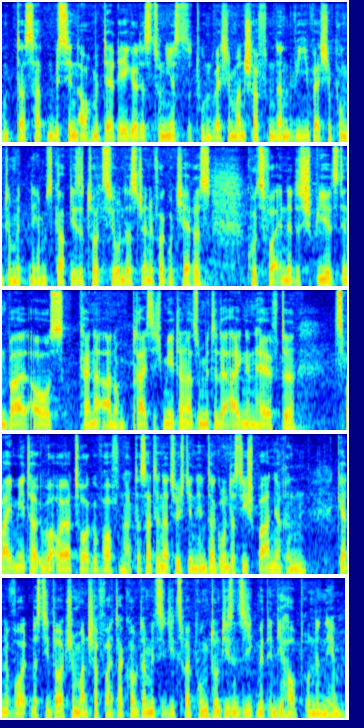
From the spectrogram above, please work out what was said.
Und das hat ein bisschen auch mit der Regel des Turniers zu tun, welche Mannschaften dann wie welche Punkte mitnehmen. Es gab die Situation, dass Jennifer Gutierrez kurz vor Ende des Spiels den Ball aus, keine Ahnung, 30 Metern, also Mitte der eigenen Hälfte, zwei Meter über euer Tor geworfen hat. Das hatte natürlich den Hintergrund, dass die Spanierinnen gerne wollten, dass die deutsche Mannschaft weiterkommt, damit sie die zwei Punkte und diesen Sieg mit in die Hauptrunde nehmen.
